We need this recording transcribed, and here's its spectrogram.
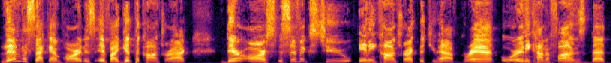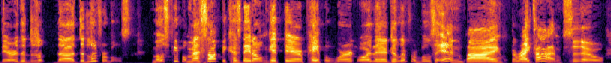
Then the second part is if I get the contract, there are specifics to any contract that you have, grant or any kind of funds that they're the, the deliverables. Most people mess up because they don't get their paperwork or their deliverables in by the right time. So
